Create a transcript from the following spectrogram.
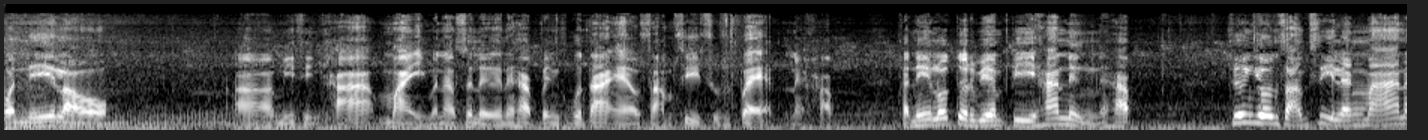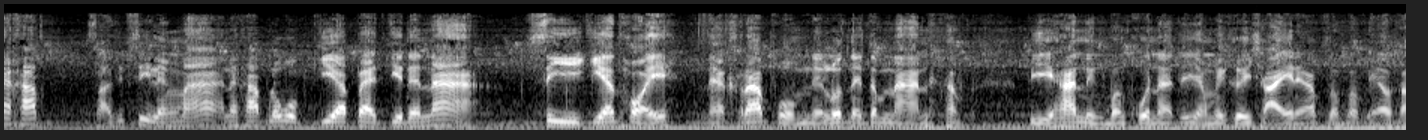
วันนี้เรา มีสินค้าใหม่มานำเสนอนะครับ เป็นคูปต้า L 3 4 0 8นะครับคันนี้รถตัวทะเบียนปี 51 นะครับ เครื่องยนต์ 34 แรงม้านะครับ 34 แรงม้านะครับ ระบบเกียร์ 8 เกียร์เดินหน้า 4 เกียร์ถอยนะครับผมในรถในตำนานนะครับ ปี 51 บางคนอาจจะยังไม่เคยใช้นะครับสำหรับ L 3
